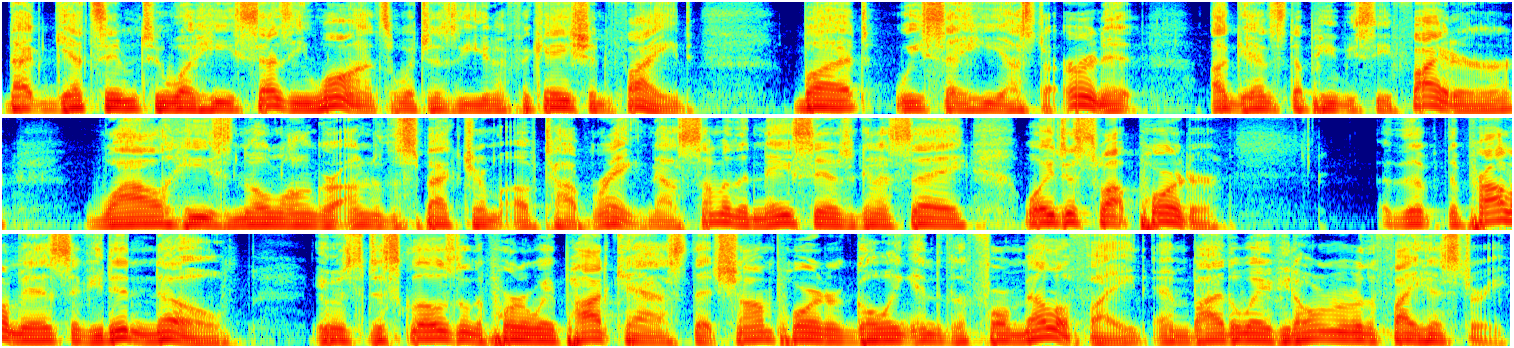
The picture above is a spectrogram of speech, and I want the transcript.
that gets him to what he says he wants, which is a unification fight. But we say he has to earn it against a PBC fighter while he's no longer under the spectrum of top rank. Now, some of the naysayers are going to say, "Well, he just swapped Porter." The the problem is, if you didn't know, it was disclosed on the Porter Way podcast that Sean Porter going into the Formella fight, and by the way, if you don't remember the fight history,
